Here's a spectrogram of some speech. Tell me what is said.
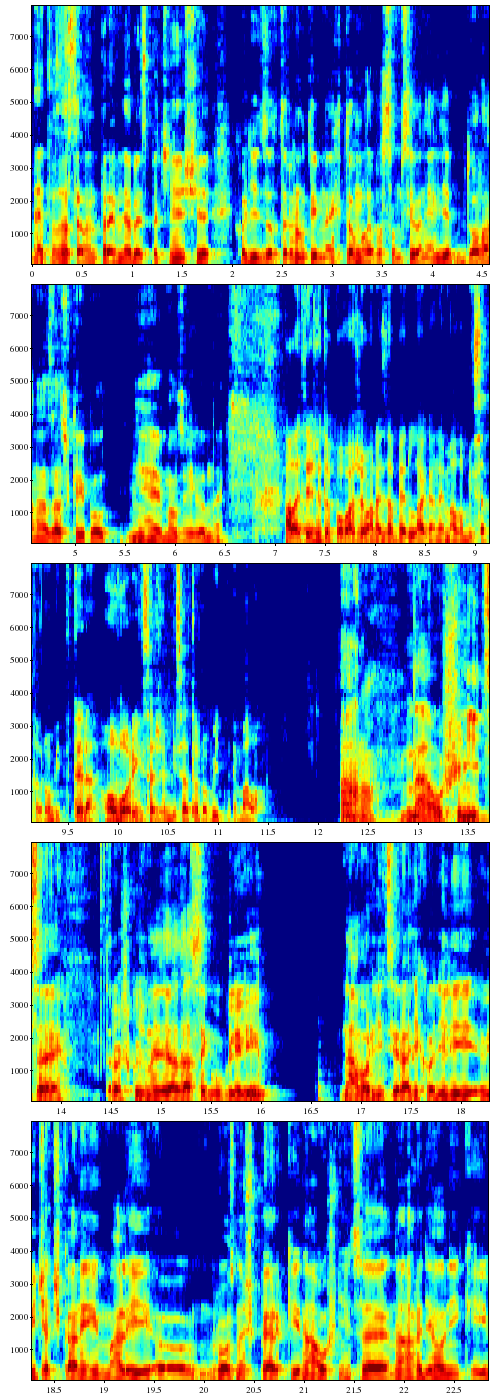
Je to zase len pre mňa bezpečnejšie chodiť s otrhnutým nechtom, lebo som si ho niekde dola na zaškripol. Nie je moc výhodné. Ale tiež je to považované za bedlak a nemalo by sa to robiť. Teda hovorí sa, že by sa to robiť nemalo. Áno, náušnice, trošku sme zase googlili, Námorníci radi chodili vyčačkaní, mali e, rôzne šperky, náušnice, náhrdelníky, e,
